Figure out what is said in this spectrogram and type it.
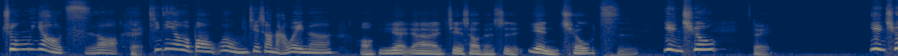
中药词哦。对，今天要不帮我为我们介绍哪位呢？哦，今天要介绍的是晏丘慈。晏丘，对。晏丘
